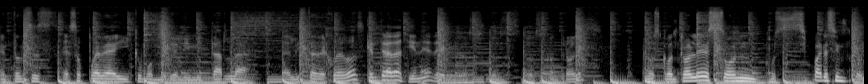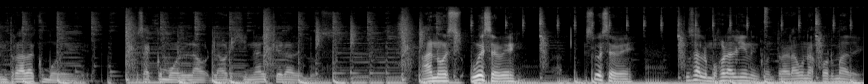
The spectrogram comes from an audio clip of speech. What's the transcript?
Entonces, eso puede ahí como medio limitar la, la lista de juegos. ¿Qué entrada tiene de los, los- los controles? Los controles son, pues sí parecen entrada como de, o sea, como la, la original que era de los, Ah, no, es USB. Es USB. Entonces a lo mejor alguien encontrará una forma de...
